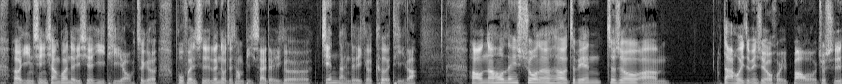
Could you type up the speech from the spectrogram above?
呃引擎相关的一些议题哦。这个部分是 Lando 这场比赛的一个艰难的一个课题啦。好，然后 Lane Shaw 呢？呃，这边这时候，嗯。大会这边是有回报哦，就是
